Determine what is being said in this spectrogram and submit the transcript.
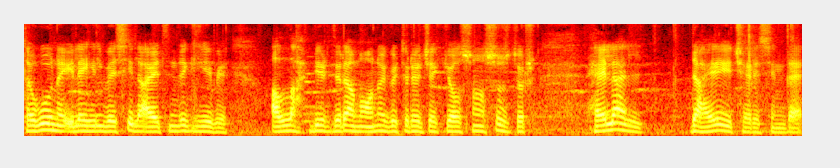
tavune ileyhil vesile ayetindeki gibi Allah birdir ama ona götürecek yol sonsuzdur. Helal daire içerisinde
